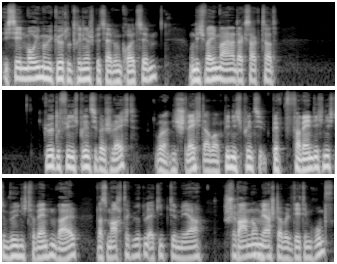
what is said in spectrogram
ich sehe Mo immer mit Gürtel trainieren, speziell beim Kreuzheben. Und ich war immer einer, der gesagt hat, Gürtel finde ich prinzipiell schlecht. Oder nicht schlecht, aber bin ich verwende ich nicht und würde ich nicht verwenden, weil was macht der Gürtel? Er gibt dir mehr Spannung, mehr Stabilität im Rumpf.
